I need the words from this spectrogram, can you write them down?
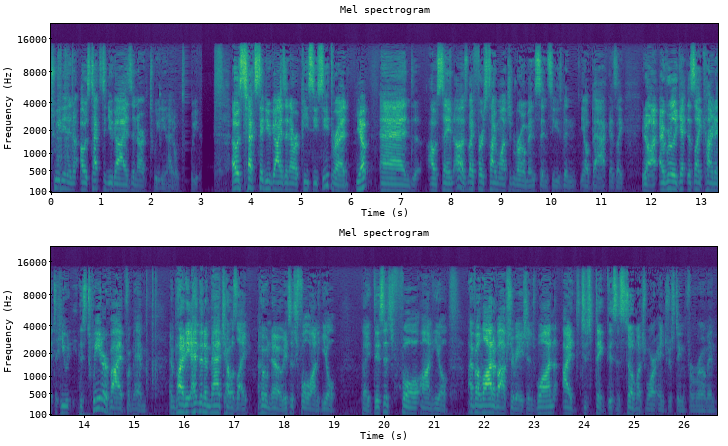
tweeting and I was texting you guys in our tweeting. I don't tweet. I was texting you guys in our PCC thread, Yep. and I was saying, oh, it's my first time watching Roman since he's been you know back. It's like you know I, I really get this like kind of he this tweener vibe from him, and by the end of the match, I was like, oh no, this is full on heel. Like this is full on heel. I have a lot of observations. One, I just think this is so much more interesting for Roman.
